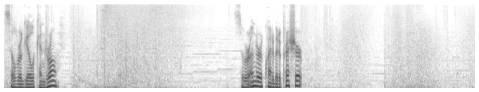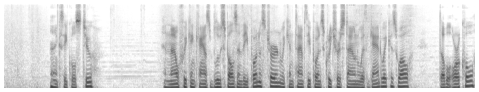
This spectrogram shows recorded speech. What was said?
Silvergill can draw. So we're under quite a bit of pressure. X equals 2. And now if we can cast blue spells in the opponent's turn, we can tap the opponent's creatures down with Gadwick as well Double Oracle,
